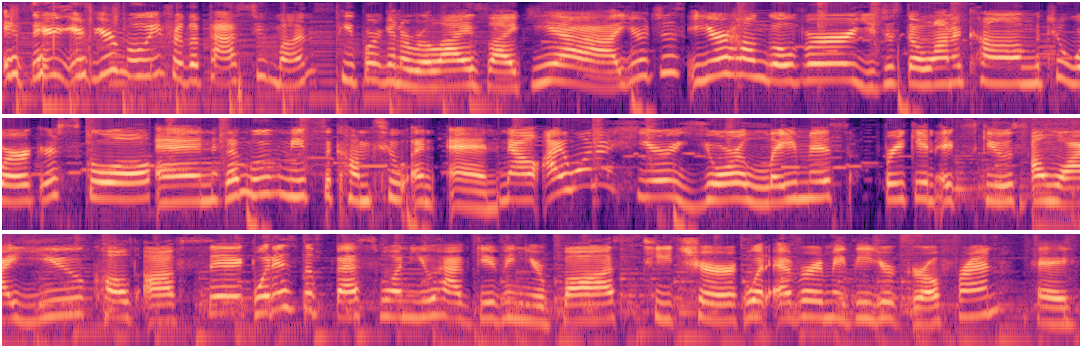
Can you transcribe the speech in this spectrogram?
if they if you're moving for the past 2 months, people are going to realize like, yeah, you're just you're hungover, you just don't want to come to work or school and the move needs to come to an end. Now, I want to hear your lamest freaking excuse on why you called off sick? What is the best one you have given your boss, teacher, whatever it may be, your girlfriend? Hey,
